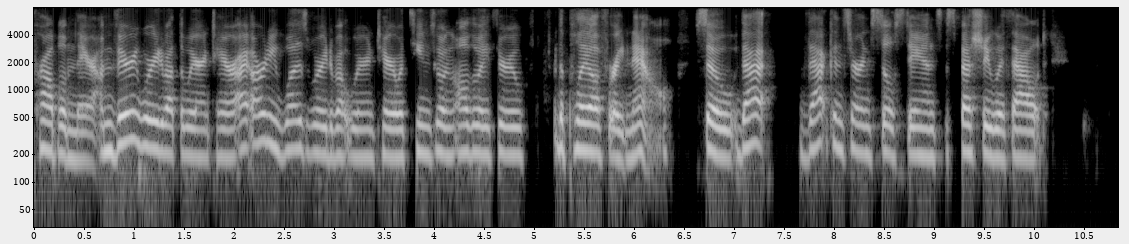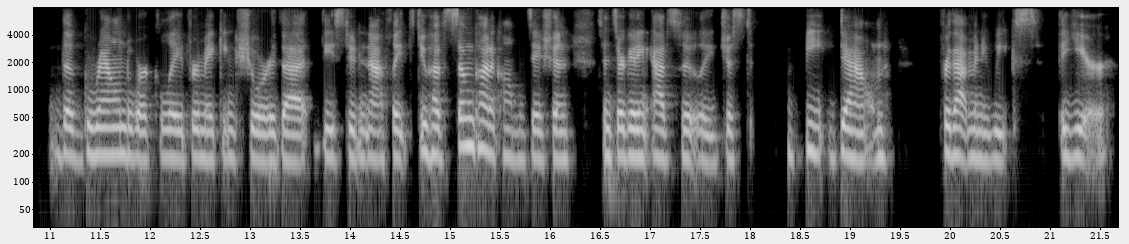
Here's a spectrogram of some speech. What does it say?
problem there. I'm very worried about the wear and tear. I already was worried about wear and tear with teams going all the way through the playoff right now. So that that concern still stands, especially without the groundwork laid for making sure that these student athletes do have some kind of compensation since they're getting absolutely just beat down for that many weeks a year.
